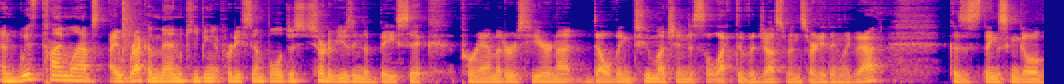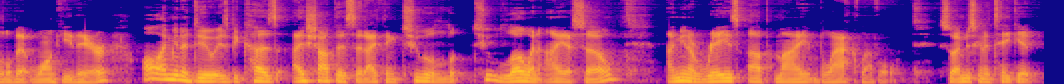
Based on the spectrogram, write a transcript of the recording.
And with time lapse, I recommend keeping it pretty simple, just sort of using the basic parameters here, not delving too much into selective adjustments or anything like that, because things can go a little bit wonky there all I'm going to do is because I shot this at I think too too low an ISO, I'm going to raise up my black level. So I'm just going to take it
